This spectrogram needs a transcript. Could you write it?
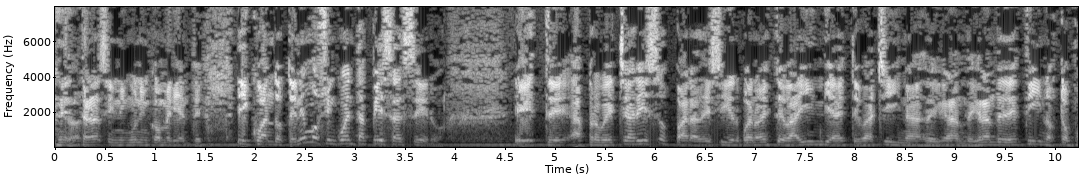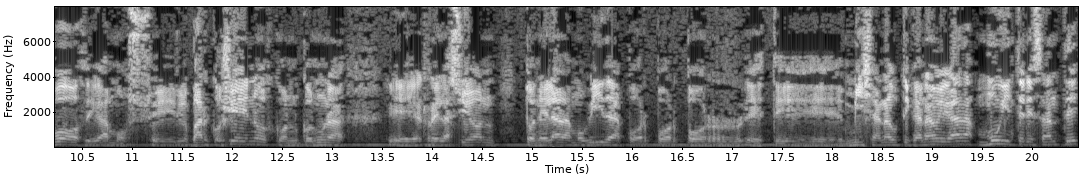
Claro. entrar sin ningún inconveniente. Y cuando tenemos 50 pies al cero, este, aprovechar eso para decir, bueno, este va a India, este va a China, de grandes, grandes destinos, topos, digamos, eh, los barcos llenos, con, con una eh, relación tonelada movida por, por, por este, milla náutica navegada, muy interesante,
